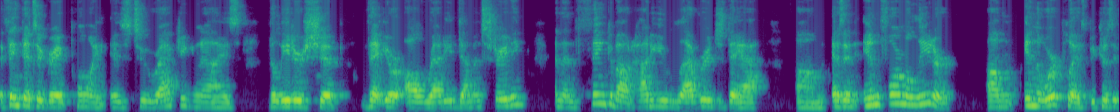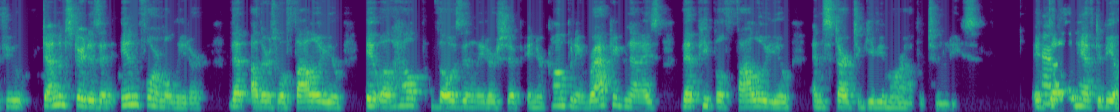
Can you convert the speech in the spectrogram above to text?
I think that's a great point. Is to recognize the leadership that you're already demonstrating and then think about how do you leverage that um, as an informal leader um, in the workplace because if you demonstrate as an informal leader that others will follow you it will help those in leadership in your company recognize that people follow you and start to give you more opportunities. It doesn't have to be a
